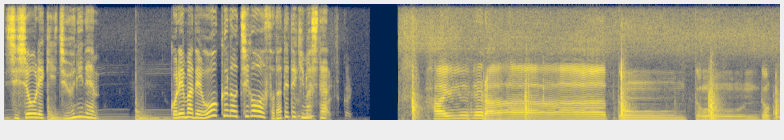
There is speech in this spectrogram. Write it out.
師匠歴12年。これまで多くの稚児を育ててきました。はいらどんどんどん稚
